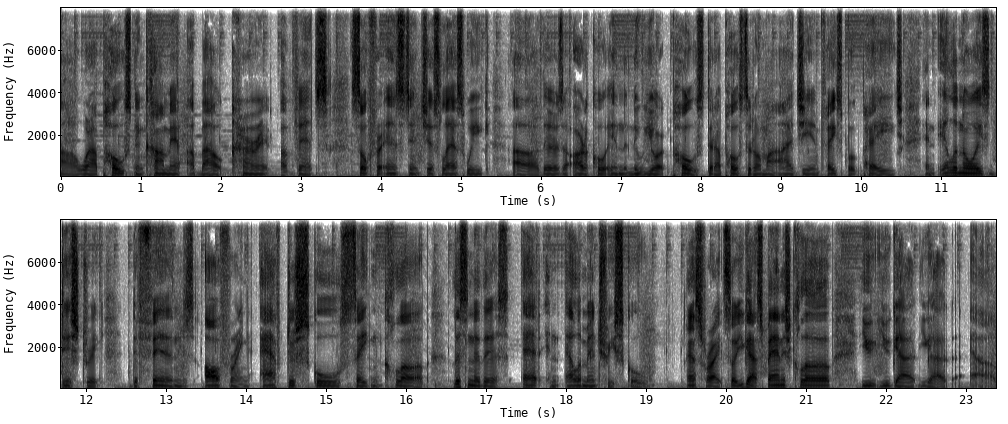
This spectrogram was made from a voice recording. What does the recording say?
Uh, where I post and comment about current events. So, for instance, just last week, uh, there's an article in the New York Post that I posted on my IG and Facebook page. An Illinois district defends offering after school Satan club. Listen to this at an elementary school. That's right. So you got Spanish club, you you got you got uh,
